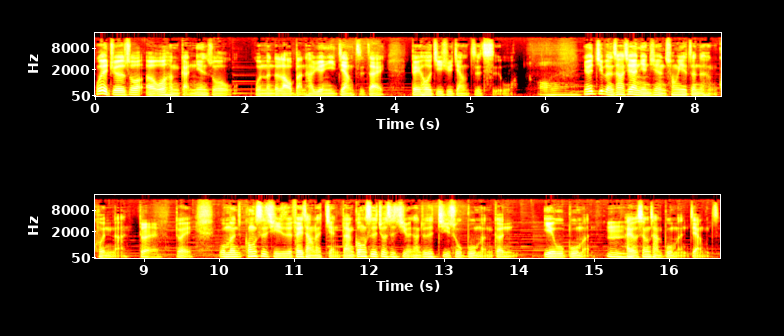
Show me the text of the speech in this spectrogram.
我也觉得说，呃，我很感念说我们的老板他愿意这样子在背后继续这样支持我。哦，因为基本上现在年轻人创业真的很困难。对，对我们公司其实非常的简单，公司就是基本上就是技术部门跟业务部门，嗯，还有生产部门这样子。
